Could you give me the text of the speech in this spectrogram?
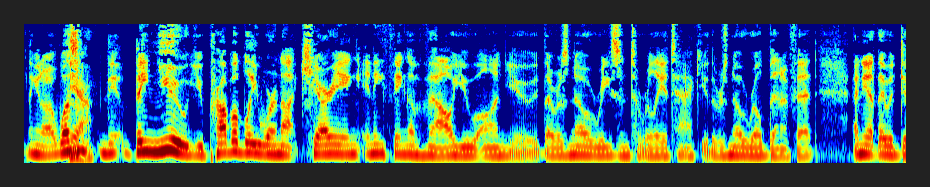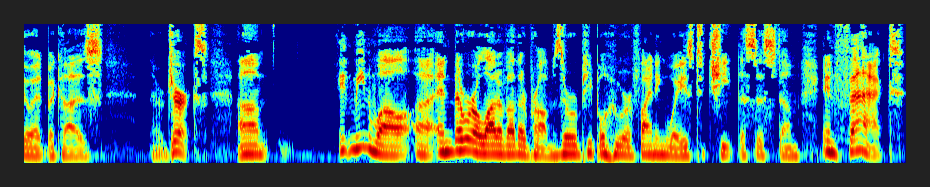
You know, it wasn't, they knew you probably were not carrying anything of value on you. There was no reason to really attack you. There was no real benefit. And yet they would do it because they were jerks. Um, it, meanwhile, uh, and there were a lot of other problems. There were people who were finding ways to cheat the system. In fact,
